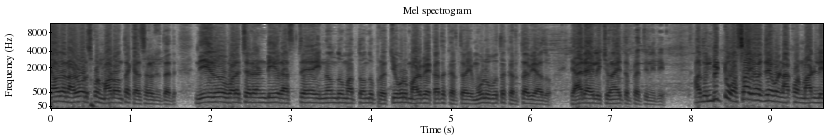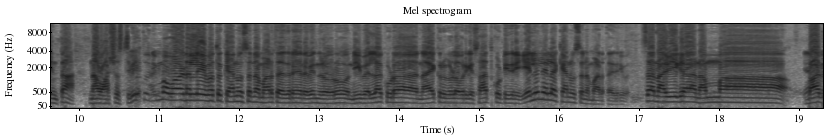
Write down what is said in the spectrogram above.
ಯಾವುದನ್ನು ಅಳವಡಿಸ್ಕೊಂಡು ಮಾಡುವಂಥ ಕೆಲಸಗಳು ಇದೆ. ನೀರು ಒಳಚರಂಡಿ ರಸ್ತೆ ಇನ್ನೊಂದು ಮತ್ತೊಂದು ಪ್ರತಿಯೊಬ್ಬರು ಮಾಡಬೇಕಾದ ಕರ್ತವ್ಯ ಮೂಲಭೂತ ಕರ್ತವ್ಯ ಅದು. ಯಾರೇ ಆಗಲಿ ಚುನಾಯಿತ ಪ್ರತಿನಿಧಿ. ಅದನ್ನ ಬಿಟ್ಟು ಹೊಸ ಯೋಜನೆಗಳನ್ನ ಹಾಕೊಂಡು ಮಾಡಲಿ ಅಂತ ನಾವು ಆಶಿಸ್ತೀವಿ. ನಿಮ್ಮ ವಾರ್ಡಲ್ಲಿ ಇವತ್ತು ಕ್ಯಾನ್ವಸ್ ಅನ್ನ ಮಾಡ್ತಾ ಇದ್ದಾರೆ ರವೀಂದ್ರ ಅವರು ನೀವೆಲ್ಲ ಕೂಡ ನಾಯಕರುಗಳು ಅವರಿಗೆ ಸಾಥ್ ಕೊಟ್ಟಿದ್ರಿ ಎಲ್ಲೆಲ್ಲೆಲ್ಲ ಕ್ಯಾನ್ವಸ್ ಅನ್ನ ಮಾಡ್ತಾ ಇದ್ರಿ ಇವತ್ತು? ಸರ್ ನಾವೀಗ ನಮ್ಮ ಭಾಗ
